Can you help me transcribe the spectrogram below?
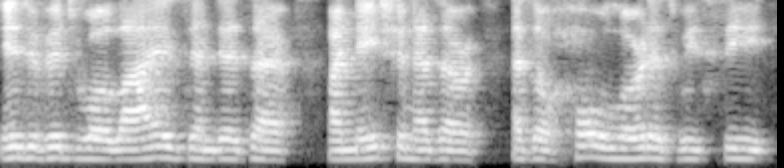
individual lives and as our, a nation as a, as a whole, Lord, as we see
